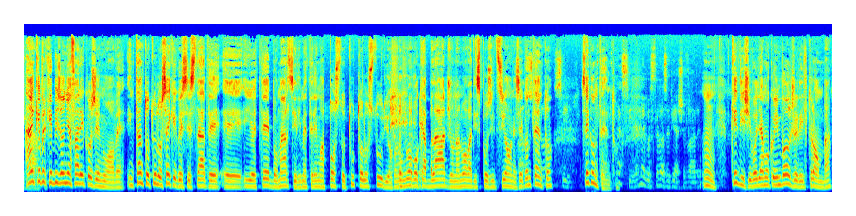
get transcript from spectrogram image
anche perché bisogna fare cose nuove. Intanto tu lo sai che quest'estate eh, io e te, Bomarzi, rimetteremo a posto tutto lo studio con un nuovo cablaggio, una nuova disposizione. Sei contento? Sì. Sei contento? Eh sì, a me queste cose piace fare. Mm. Che dici? Vogliamo coinvolgere il tromba?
